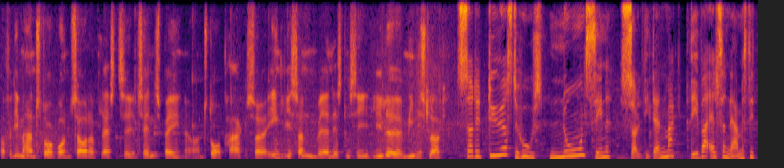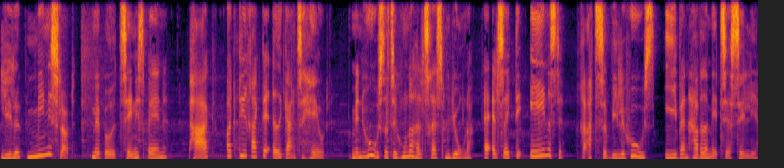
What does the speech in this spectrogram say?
Og fordi man har en stor grund, så var der plads til tennisbane og en stor park. Så egentlig sådan vil jeg næsten sige et lille minislot. Så det dyreste hus nogensinde solgt i Danmark, det var altså nærmest et lille minislot med både tennisbane, park og direkte adgang til havet. Men huset til 150 millioner er altså ikke det eneste ret så vilde hus, Ivan har været med til at sælge.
